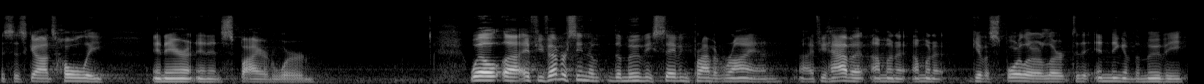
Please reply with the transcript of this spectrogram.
This is God's holy, inerrant, and inspired word. Well, uh, if you've ever seen the, the movie Saving Private Ryan, uh, if you haven't, I'm going to I'm gonna give a spoiler alert to the ending of the movie.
